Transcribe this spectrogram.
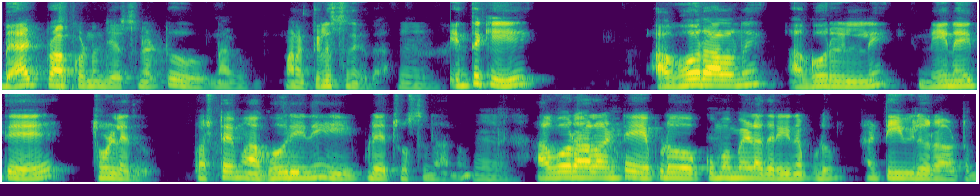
బ్యాడ్ ప్రాపకడం చేస్తున్నట్టు నాకు మనకు తెలుస్తుంది కదా. ఇంతకీ అఘోరాలని అఘోరుల్ని నేనైతే చూడలేదు. ఫస్ట్ టైం అఘోరిని ఇప్పుడే చూస్తున్నాను. అఘోరాలు అంటే ఎప్పుడో కుంభమేళా జరిగినప్పుడు టీవీలో రావటం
